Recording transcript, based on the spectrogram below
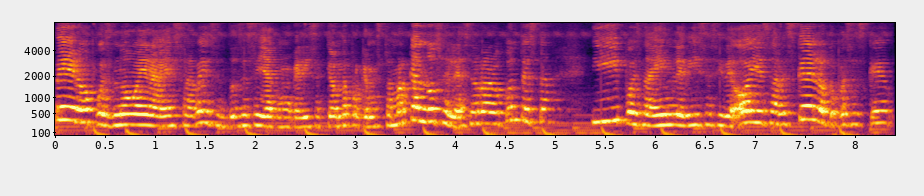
pero pues no era esa vez. Entonces ella como que dice, ¿qué onda? porque me está marcando? Se le hace raro, contesta. Y pues Naim le dice así de, oye, ¿sabes qué? Lo que pasa es que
